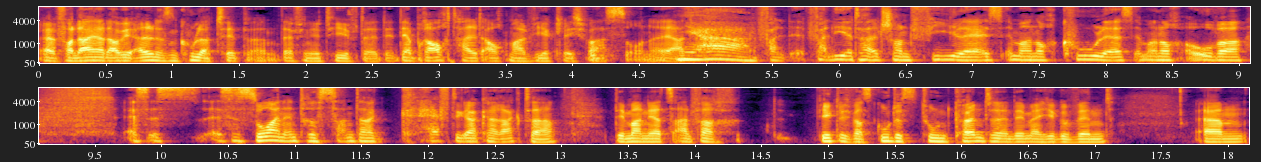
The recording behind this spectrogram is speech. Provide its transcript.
Äh, von daher, Darby Allen ist ein cooler Tipp, ähm, definitiv. Der, der der braucht halt auch mal wirklich was. So, ne? er, hat- Ja. er ver verliert halt schon viel, er ist immer noch cool, er ist immer noch over. Es ist, es ist so ein interessanter, heftiger Charakter, dem man jetzt einfach wirklich was Gutes tun könnte, indem er hier gewinnt. Ähm,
